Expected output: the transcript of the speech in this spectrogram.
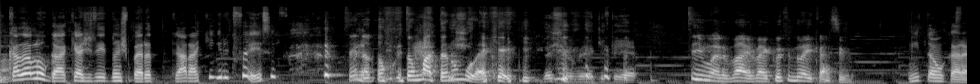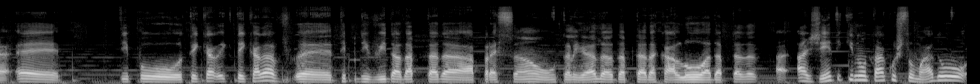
Aham. cada lugar que a gente não espera. Caralho, que grito foi esse? Sei não, estão matando um moleque aí. Deixa eu ver aqui quem é. Sim, mano, vai, vai, continua aí, Cássio. Então, cara, é. Tipo, tem, ca- tem cada é, tipo de vida adaptada à pressão, tá ligado? Adaptada a calor, adaptada a, a gente que não tá acostumado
